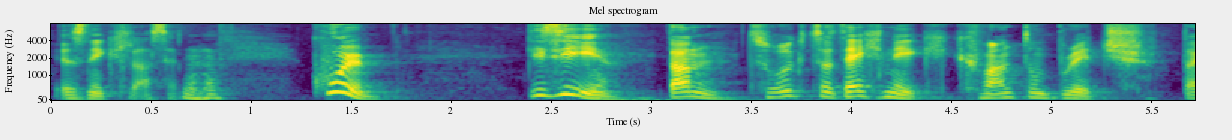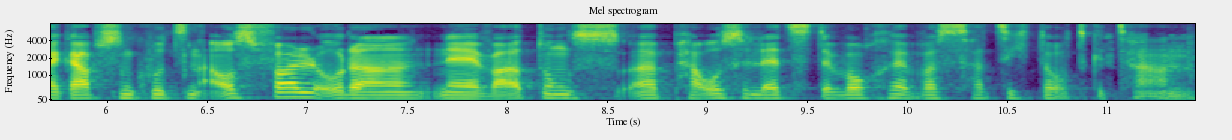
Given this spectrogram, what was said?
irrsinnig klasse. Mhm. Cool. DC, dann zurück zur Technik. Quantum Bridge. Da gab es einen kurzen Ausfall oder eine Wartungspause letzte Woche. Was hat sich dort getan?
